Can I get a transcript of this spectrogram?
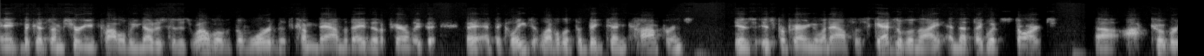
and because I'm sure you probably noticed it as well, the, the word that's come down today that apparently the, at the collegiate level that the Big Ten Conference is is preparing to announce a schedule tonight, and that they would start uh, October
